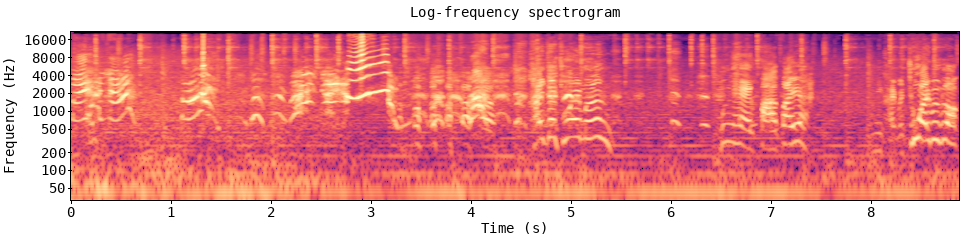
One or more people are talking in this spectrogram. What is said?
ไปทันนะไปไปช่วยด้วยใครจะช่วยมึง มึงแหกปากไปอะไม่มีใครมาช่วยมึงหรอก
